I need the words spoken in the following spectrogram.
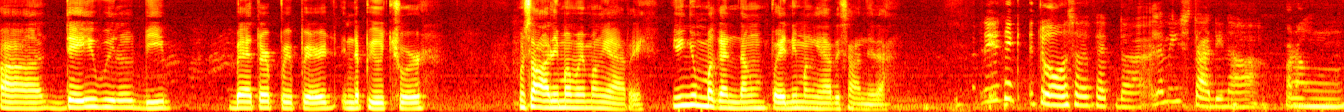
uh, they will be better prepared in the future kung sakali man may mangyari. Yun yung magandang pwedeng mangyari sa kanila. Do you think it will also affect the, alam mo yung study na parang,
